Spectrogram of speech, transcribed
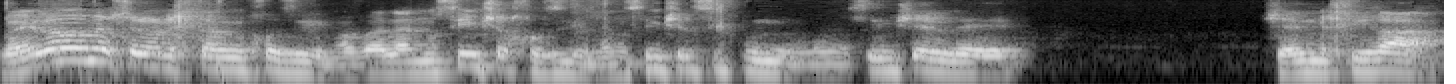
ואני לא אומר שלא נחתמים חוזים, אבל הנושאים של חוזים, הנושאים של סיכונים, הנושאים של, אה, של מכירה,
